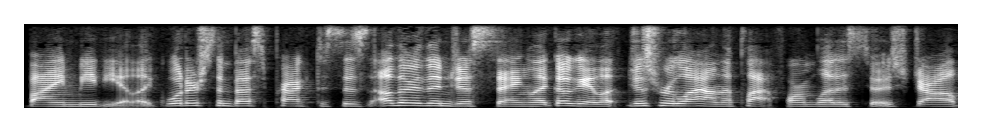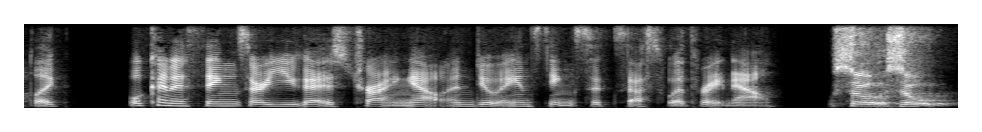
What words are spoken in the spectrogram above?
buying media? Like, what are some best practices other than just saying, like, okay, let, just rely on the platform, let us do its job? Like, what kind of things are you guys trying out and doing and seeing success with right now? So, so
